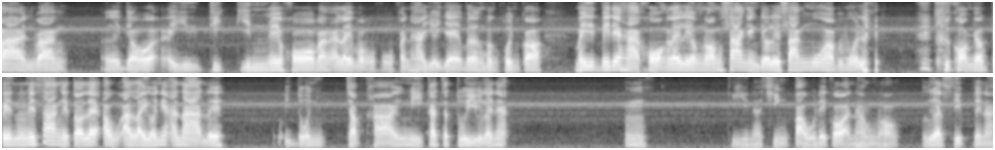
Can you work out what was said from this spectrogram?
บ้านบ้างเออเดี๋ยวไอ้ที่กินไม่พอบ้างอะไรบอกโอ้โหปัญหาเยอะแยะบ้างบางคนก็ไม่ไม่ได้หาของอะไรเลยน้องๆสร้างอย่างเดียวเลยสร้างมั่วไปหมดเลย คือของจำเป็นมันไม่สร้างเลยตอนแรกเอาอะไรวะเนี่ยอนาถเลยโอ้ยโดนจับขาหมีกัดจะตุยอยู่แล้วเนี่ย อืม ดีนะชิงเป่าได้ก่อนนะครับน้องเลือดซิปเลยนะ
